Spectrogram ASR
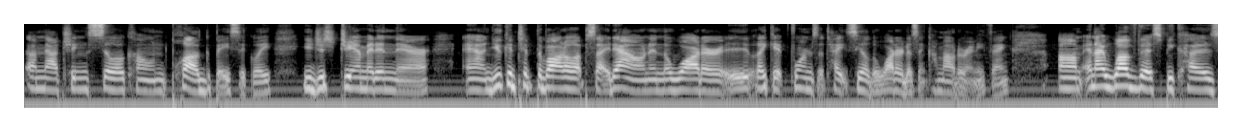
a matching silicone plug, basically. You just jam it in there, and you can tip the bottle upside down, and the water, it, like it forms a tight seal. The water doesn't come out or anything. Um, and I love this because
